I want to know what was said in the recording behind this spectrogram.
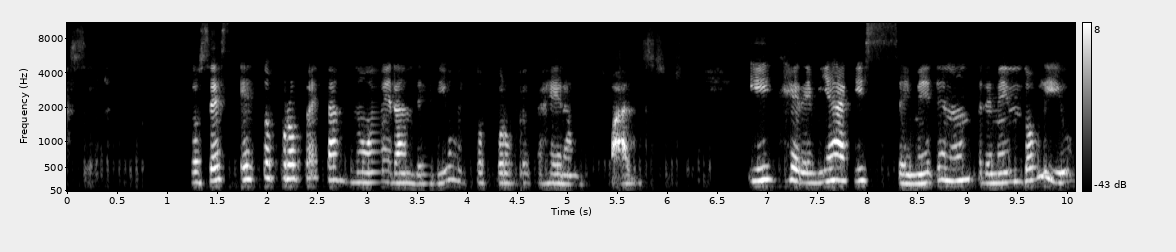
hacer. Entonces, estos profetas no eran de Dios, estos profetas eran falsos. Y Jeremías aquí se mete en un tremendo lío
